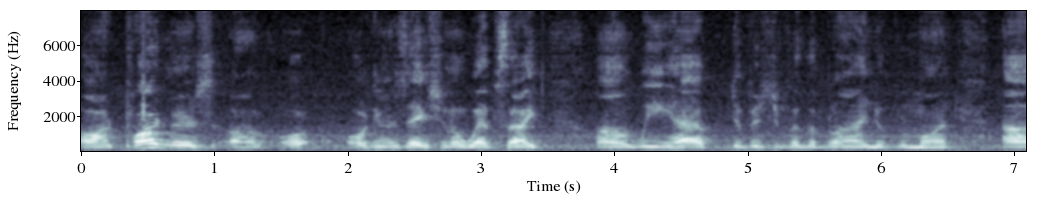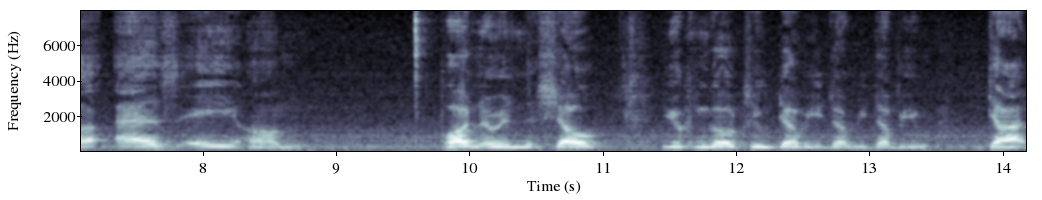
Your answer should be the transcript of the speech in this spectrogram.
our partners uh, or organizational website. Uh, we have Division for the Blind of Vermont uh, as a um, partner in the show. You can go to www. Uh,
